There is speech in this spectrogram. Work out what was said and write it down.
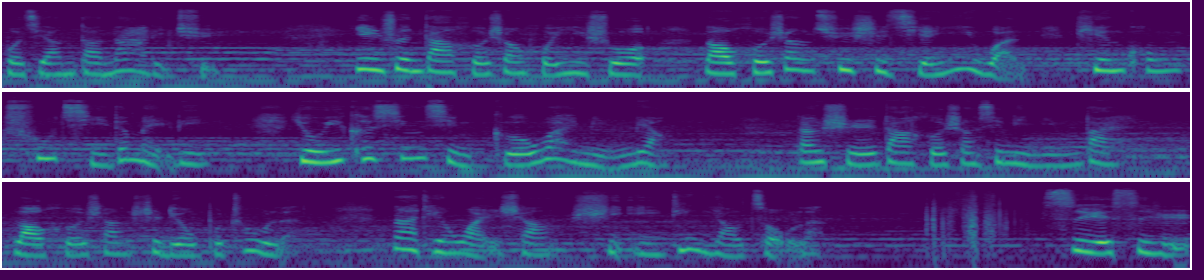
我将到那里去。”印顺大和尚回忆说，老和尚去世前一晚，天空出奇的美丽，有一颗星星格外明亮。当时大和尚心里明白，老和尚是留不住了，那天晚上是一定要走了。四月四日，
